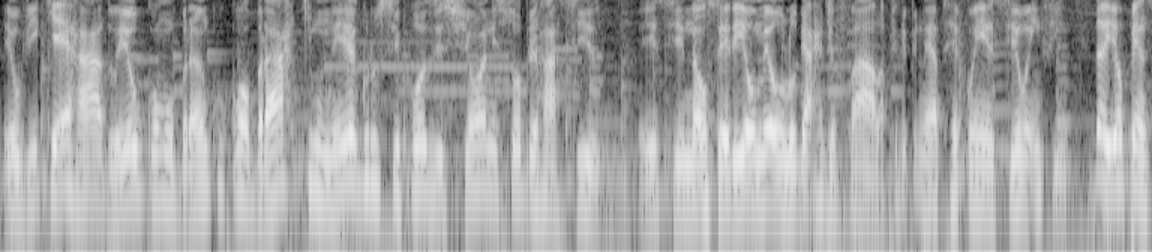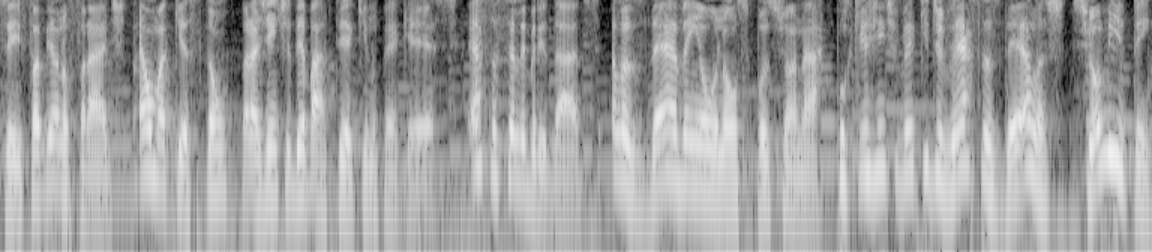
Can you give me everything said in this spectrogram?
eu vi que é errado eu, como branco, cobrar que um negro se posicione sobre racismo. Esse não seria o meu lugar de fala. Felipe Neto reconheceu, enfim. Daí eu pensei, Fabiano Frade, é uma questão pra gente debater aqui no PQS. Essas celebridades, elas devem ou não se posicionar? Porque a gente vê que diversas delas se omitem.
